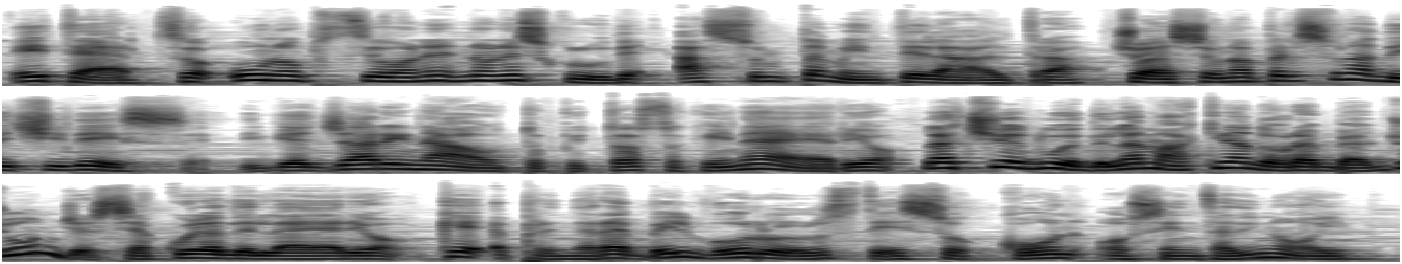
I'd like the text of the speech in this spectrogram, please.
E terzo, un'opzione non esclude assolutamente l'altra, cioè se una persona decidesse di viaggiare in auto piuttosto che in aereo, la CO2 della macchina dovrebbe aggiungersi a quella dell'aereo, che prenderebbe il volo lo stesso con o senza di noi.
